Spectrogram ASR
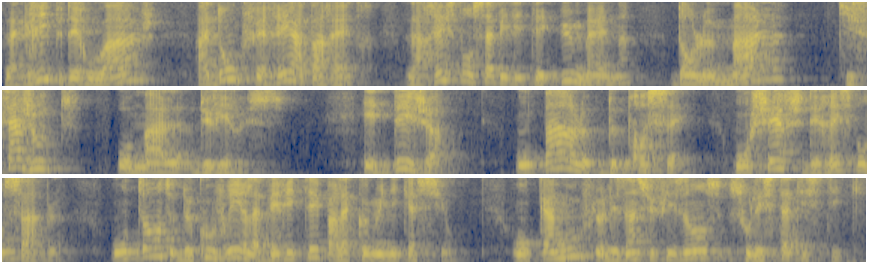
La grippe des rouages a donc fait réapparaître la responsabilité humaine dans le mal qui s'ajoute au mal du virus. Et déjà, on parle de procès, on cherche des responsables, on tente de couvrir la vérité par la communication, on camoufle les insuffisances sous les statistiques.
